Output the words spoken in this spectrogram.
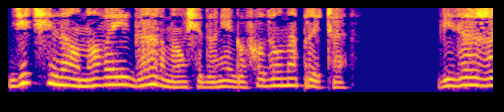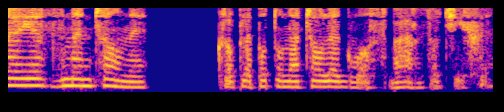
Dzieci Leonowej garną się do niego, wchodzą na prycze. Widzę, że jest zmęczony. Krople potu na czole, głos bardzo cichy.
